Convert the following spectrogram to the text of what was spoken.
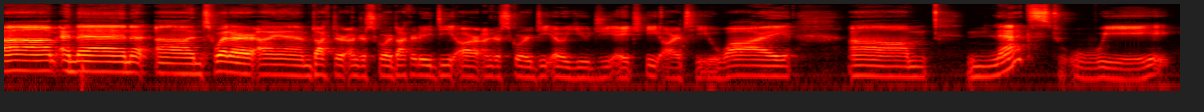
Um, and then on Twitter, I am Doctor underscore Dougherty D R underscore D O U G H E R T Y. Um, next week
